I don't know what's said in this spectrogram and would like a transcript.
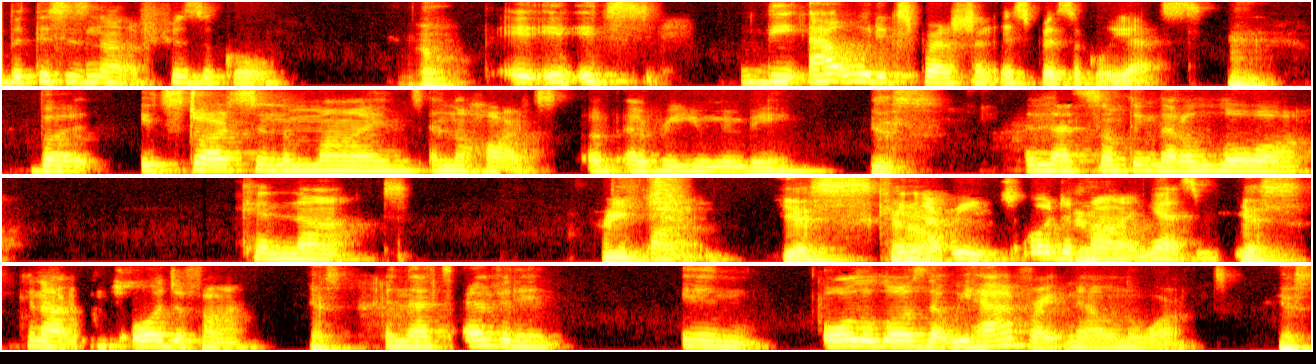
But this is not a physical. No. It, it- it's the outward expression is physical, yes, Hmm. but it starts in the minds and the hearts of every human being, Yes. and that's something that a law cannot Reach. define, Yes. cannot Cannot. reach or define. Yes, Yes. cannot reach or define. Yes. And that's evident in all the laws that we have right now in the world. Yes.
